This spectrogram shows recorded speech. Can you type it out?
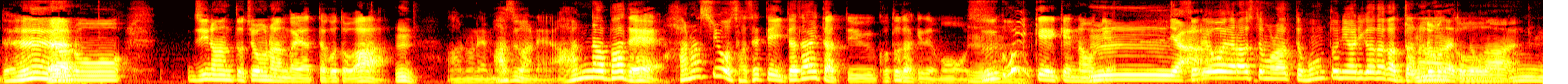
でね、あの、次男と長男がやったことは、うん。あのね、まずはね、あんな場で話をさせていただいたっていうことだけでも、すごい経験なわけ。うーん、それをやらせてもらって本当にありがたかったなとんでもないとんでもないうん、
